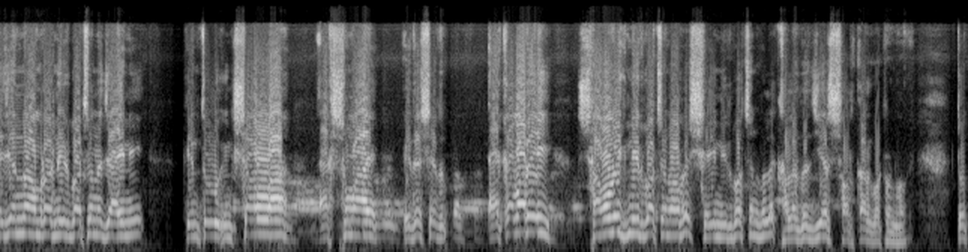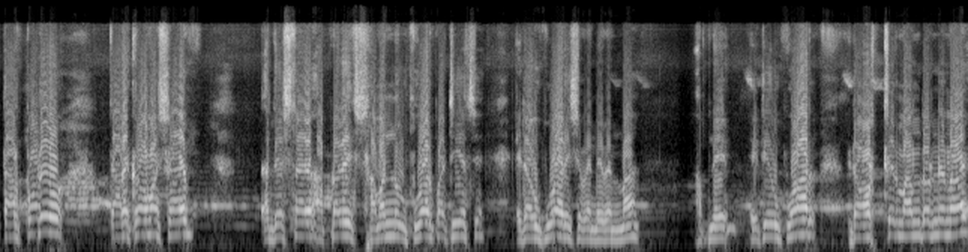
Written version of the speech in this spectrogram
এই জন্য আমরা নির্বাচনে যাইনি। কিন্তু ইনশাআল্লাহ এক সময় এদেশের একেবারেই স্বাভাবিক নির্বাচন হবে। সেই নির্বাচন হলে খালেদা জিয়ার সরকার গঠন হবে। তো তারপরেও তারেক রহমান সাহেব দেশ নায়ক আপনার সামান্য উপহার পাঠিয়েছে। এটা উপহার হিসেবে নেবেন মা। আপনি এটি উপহার, এটা অর্থের মানদণ্ডে নয়,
